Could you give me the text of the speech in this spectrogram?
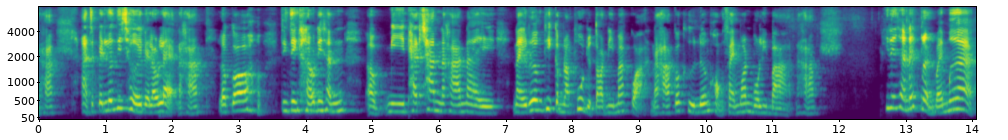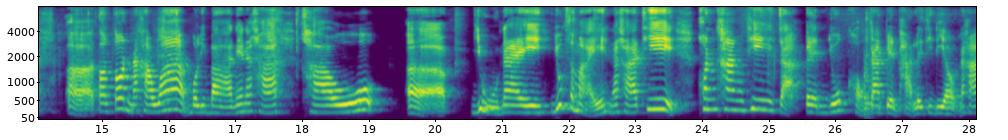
นะคะอาจจะเป็นเรื่องที่เชยไปแล้วแหละนะคะ แล้วก็จริงๆแล้วดิฉันมี passion นะคะในในเรื่องที่กำลังพูดอยู่ตอนนี้มากกว่านะคะก็คือเรื่องของไซมอนโบลิบาร์นะคะที่ดิฉันได้เกริ่นไว้เมื่อตอนต้นนะคะว่าโบลิบาร์เนี่ยนะคะเขา อยู่ในยุคสมัยนะคะที่ค่อนข้างที่จะเป็นยุคของการเปลี่ยนผ่านเลยทีเดียวนะคะ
